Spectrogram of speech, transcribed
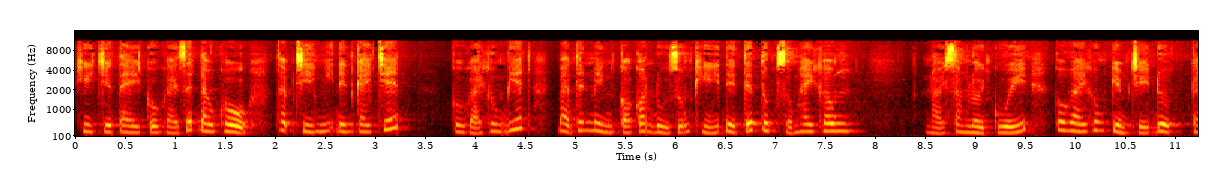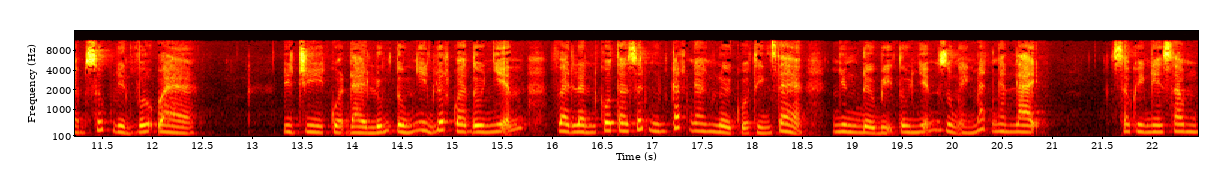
Khi chia tay cô gái rất đau khổ, thậm chí nghĩ đến cái chết. Cô gái không biết bản thân mình có còn đủ dũng khí để tiếp tục sống hay không. Nói xong lời cuối, cô gái không kiềm chế được, cảm xúc liền vỡ òa. DJ của đài lúng túng nhìn lướt qua tô nhiễm, vài lần cô ta rất muốn cắt ngang lời của thính giả, nhưng đều bị tô nhiễm dùng ánh mắt ngăn lại. Sau khi nghe xong,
